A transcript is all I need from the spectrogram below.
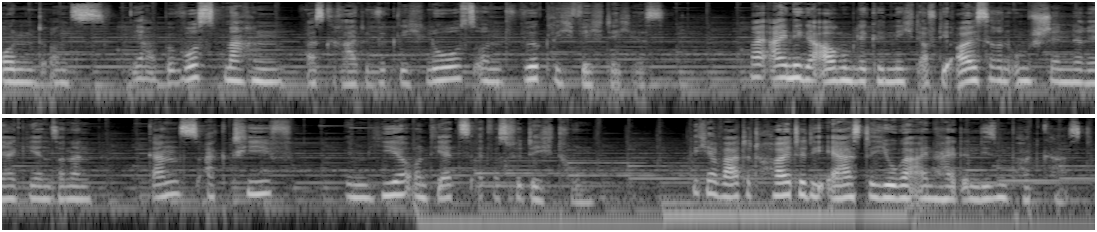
und uns ja, bewusst machen, was gerade wirklich los und wirklich wichtig ist. Mal einige Augenblicke nicht auf die äußeren Umstände reagieren, sondern ganz aktiv im Hier und Jetzt etwas für dich tun. Dich erwartet heute die erste Yoga-Einheit in diesem Podcast.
